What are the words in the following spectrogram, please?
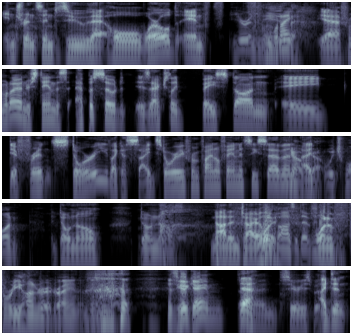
entrance into that whole world. And you're in From what I- yeah, from what I understand, this episode is actually based on a different story, like a side story from Final Fantasy VII. Oh, I God, which one? don't know, don't know, not entirely What- positive. One of 300, right? I mean, it's a good game. Yeah. uh, series, but I didn't,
